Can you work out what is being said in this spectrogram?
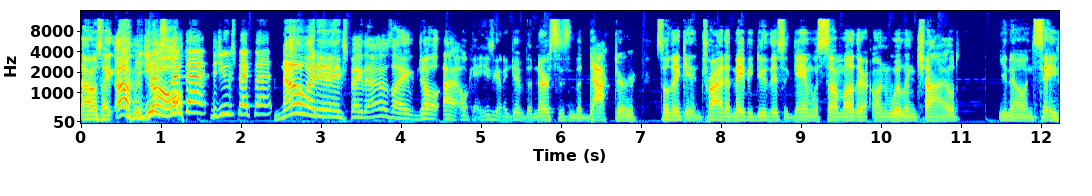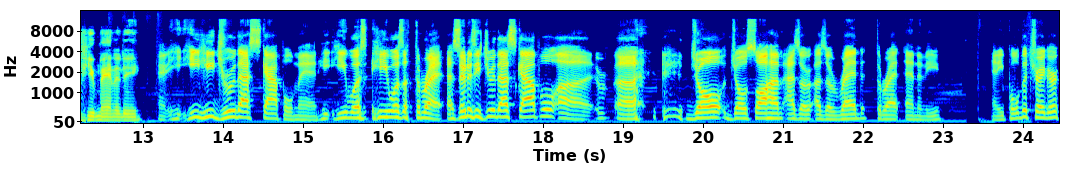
I was like, oh, Did you Joel. expect that? Did you expect that? No, I didn't expect that. I was like, Joel, uh, okay, he's gonna give the nurses and the doctor so they can try to maybe do this again with some other unwilling child, you know, and save humanity. And He, he he drew that scalpel, man. He he was he was a threat. As soon as he drew that scalpel, uh uh Joel Joel saw him as a as a red threat enemy. And he pulled the trigger.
